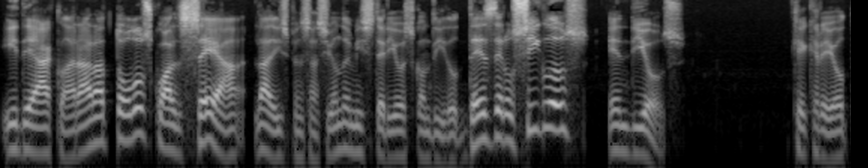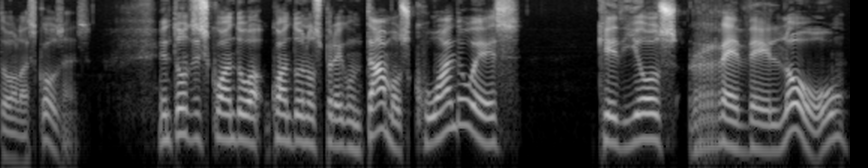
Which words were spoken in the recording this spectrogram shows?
y de aclarar a todos cuál sea la dispensación del misterio escondido desde los siglos en Dios, que creó todas las cosas. Entonces, cuando, cuando nos preguntamos, ¿cuándo es que Dios reveló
